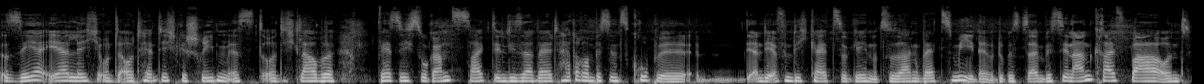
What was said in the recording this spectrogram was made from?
sehr ehrlich und authentisch geschrieben ist. Und ich glaube, wer sich so ganz zeigt in dieser Welt, hat auch ein bisschen Skrupel, an die Öffentlichkeit zu gehen und zu sagen, that's me. Du bist ein bisschen angreifbar und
